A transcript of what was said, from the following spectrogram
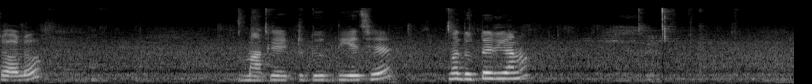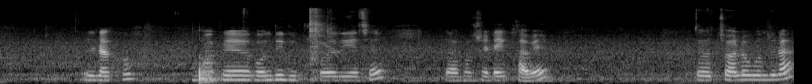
চলো। মাকে একটু দুধ দিয়েছে। মা, দুধটা দিয়ে আনো। এই দেখো, মাকে হলদি দুধ করে দিয়েছে। তো এখন সেটাই খাবে। তো চলো বন্ধুরা,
